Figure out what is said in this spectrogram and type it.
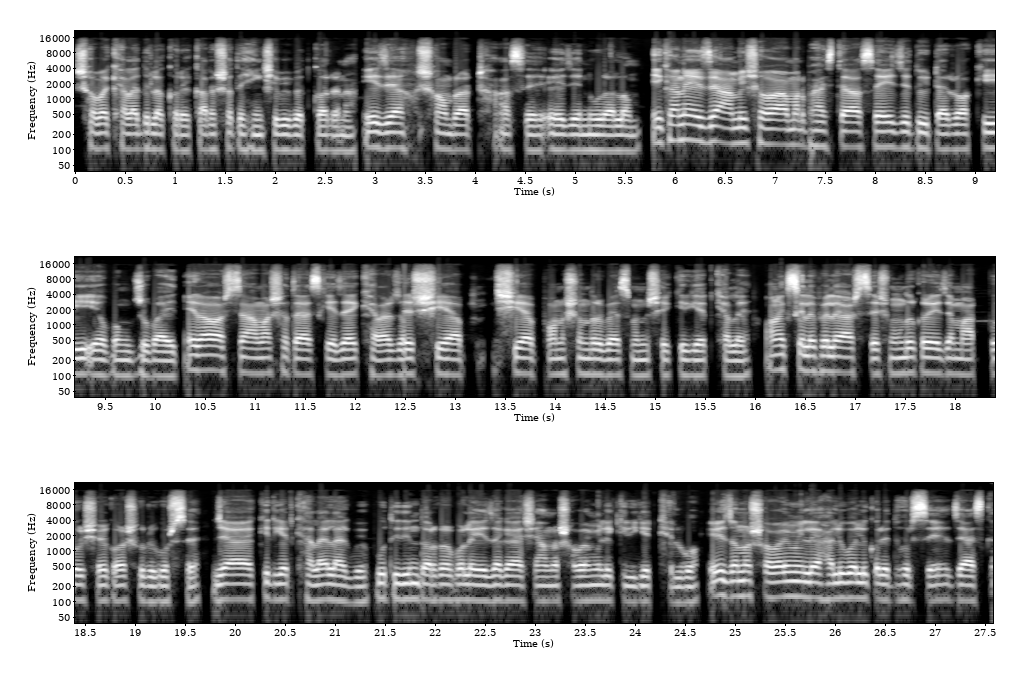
সবাই খেলাধুলা করে, কারোর সাথে হিংসে বিভেদ করে না। এই যে সম্রাট আছে, এই যে নূর আলম। এখানে এই যে আমি সহ আমার ভাইস্তে আছে, এই যে দুইটা রকি এবং জুবাইদ। এরাও আসছে আমার সাথে আজকে এই যে খেলার জন্য। শিয়াব শিয়াব অনেক সুন্দর ব্যাটসম্যান সে ক্রিকেট খেলে। অনেক ছেলে পেলে আসছে, সুন্দর করে এই যে মাঠ পরিষ্কার করা শুরু করছে। যা ক্রিকেট খেলায় লাগবে। প্রতিদিন দরকার পড়লে এই জায়গায় এসে আমরা সবাই মিলে ক্রিকেট খেলব। এই জন্য সবাই মিলে হালুবালু করে ধরছে যে আজকে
